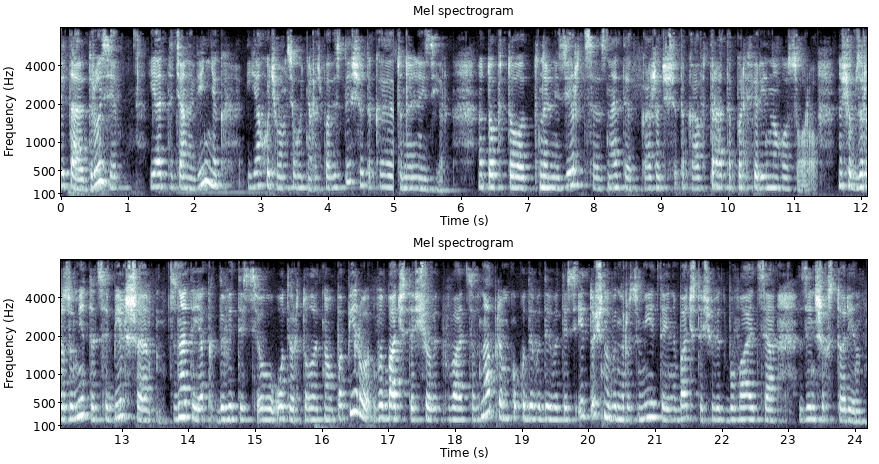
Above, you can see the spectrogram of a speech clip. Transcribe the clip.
Вітаю, друзі! Я Тетяна Вінник, і я хочу вам сьогодні розповісти, що таке тунельний зір. Ну, тобто, тунельний зір це, знаєте, кажуть, що така втрата периферійного зору. Ну, щоб зрозуміти, це більше, це знаєте, як дивитись у отвір туалетного папіру. Ви бачите, що відбувається в напрямку, куди ви дивитесь, і точно ви не розумієте і не бачите, що відбувається з інших сторін.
